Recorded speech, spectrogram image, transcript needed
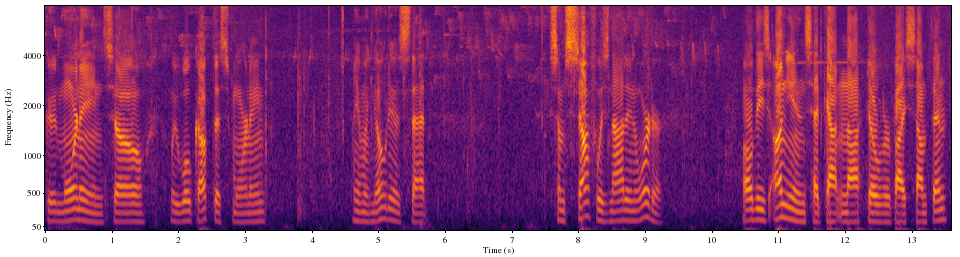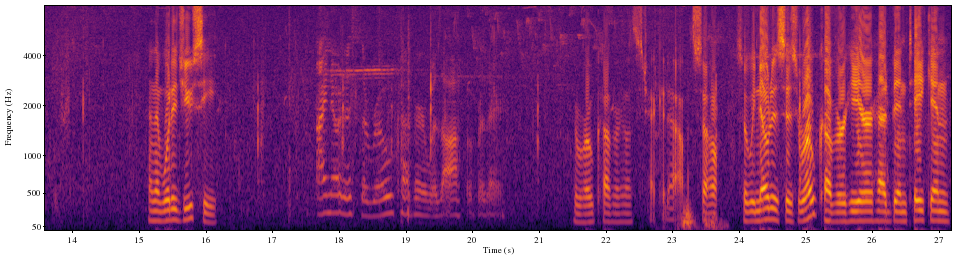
Good morning. So we woke up this morning and we noticed that some stuff was not in order. All these onions had gotten knocked over by something. And then what did you see? I noticed the row cover was off over there. The row cover, let's check it out. So so we noticed this row cover here had been taken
